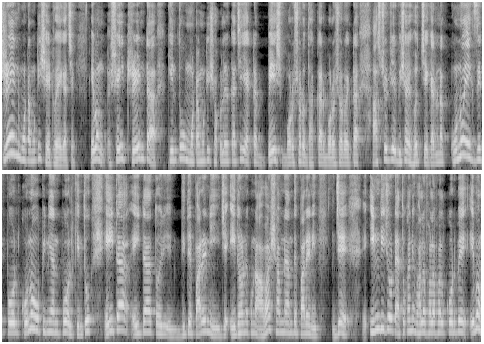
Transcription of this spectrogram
ট্রেন্ড মোটামুটি সেট হয়ে গেছে এবং সেই ট্রেন্ডটা কিন্তু মোটামুটি সকলের কাছেই একটা বেশ বড়সড় ধাক্কার, বড়সড় একটা আশ্চর্যের বিষয় হচ্ছে, কেননা কোনো এক্সিট পোল কোনো ওপিনিয়ন পোল কিন্তু এইটা এইটা তৈরি দিতে পারেনি যে এই ধরনের কোনো আভাস সামনে আনতে পারেনি যে ইন্ডিজোট এতখানি ভালো ফলাফল করবে এবং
